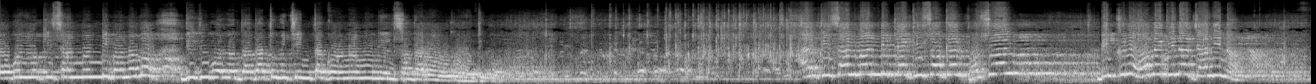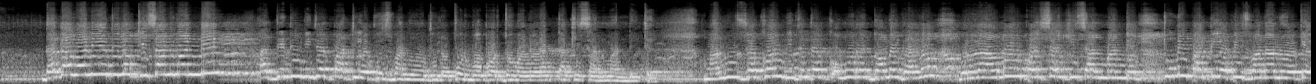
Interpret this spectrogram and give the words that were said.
ও বলল কিষাণ মান্ডি বানাবো দিদি বলল দাদা তুমি চিন্তা করো না আমি নীল সাদা রং করে দিব আর কিষাণ মান্ডিতে কৃষকের ফসল বিক্রি হবে কিনা জানি না দাদা বানিয়ে দিল কিষাণ মান্ডি আর দিদি নিজের পার্টি অফিস বানিয়ে দিল পূর্ব বর্ধমানের একটা কিষাণ মান্ডিতে। মানুষ যখন নিজেদের কোমরের দমে গেল, বলল, আমার পয়সায় কিষাণ মান্ডি, তুমি পার্টি অফিস বানানো একে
